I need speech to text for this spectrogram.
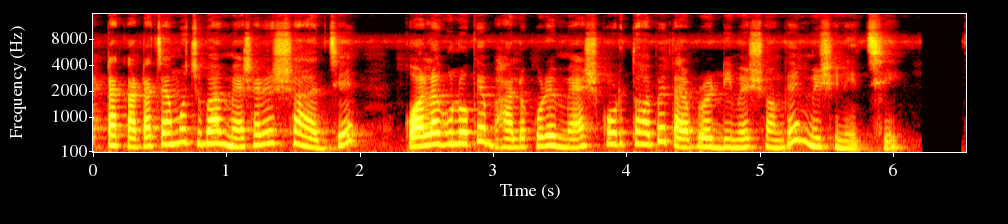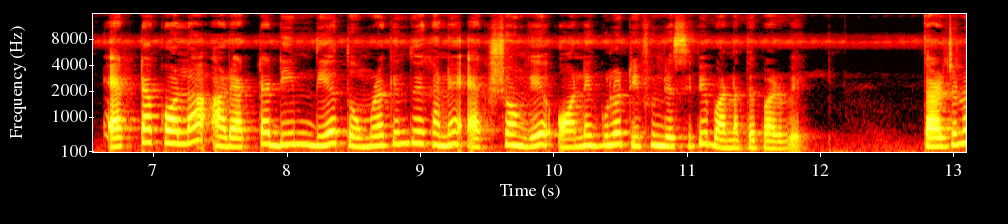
একটা কাঁটা চামচ বা ম্যাশারের সাহায্যে কলাগুলোকে ভালো করে ম্যাশ করতে হবে, তারপরে ডিমের সঙ্গে মিশিয়ে নিচ্ছি। একটা কলা আর একটা ডিম দিয়ে তোমরা কিন্তু এখানে একসঙ্গে অনেকগুলো টিফিন রেসিপি বানাতে পারবে। তার জন্য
